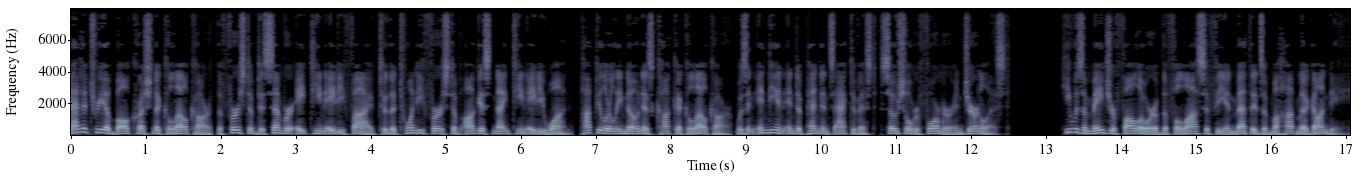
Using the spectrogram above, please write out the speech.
Dattatreya Balkrishna Kalelkar, the 1st of December 1885 to the 21st of August 1981, popularly known as Kaka Kalelkar, was an Indian independence activist, social reformer and journalist. He was a major follower of the philosophy and methods of Mahatma Gandhi.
